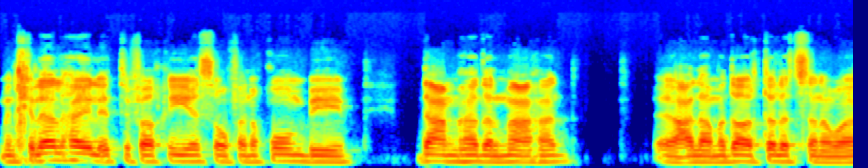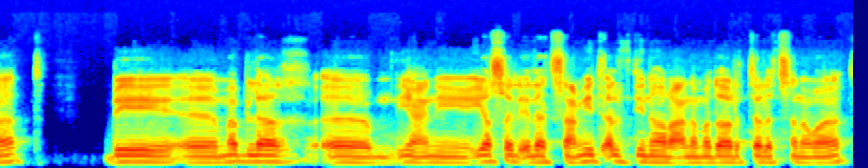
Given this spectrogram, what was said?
من خلال هذه الاتفاقية سوف نقوم بدعم هذا المعهد آه، على مدار ثلاث سنوات بمبلغ آه، يعني يصل إلى 900 ألف دينار على مدار الثلاث سنوات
